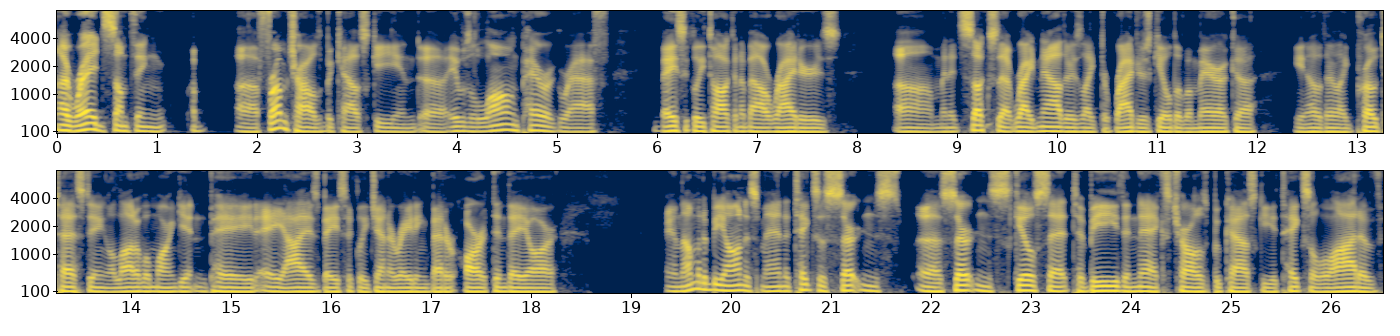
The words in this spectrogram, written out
I read something uh, from Charles Bukowski and uh, it was a long paragraph basically talking about writers. Um, and it sucks that right now there's like the Writers Guild of America. You know, they're like protesting. A lot of them aren't getting paid. AI is basically generating better art than they are. And I'm gonna be honest, man. It takes a certain a certain skill set to be the next Charles Bukowski. It takes a lot of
